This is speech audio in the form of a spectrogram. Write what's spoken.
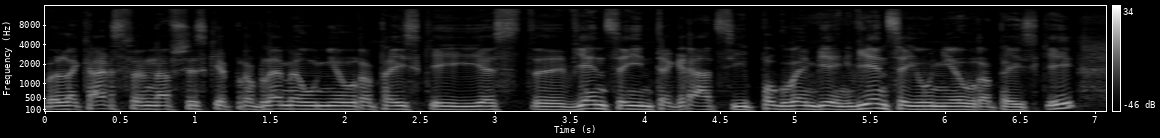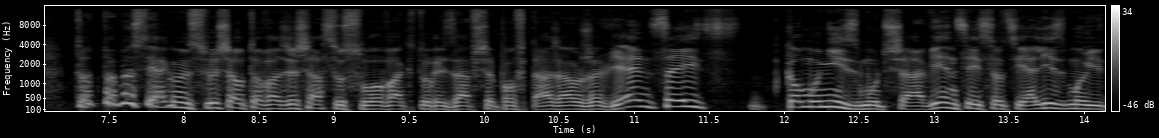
lekarstwem na wszystkie problemy Unii Europejskiej jest więcej integracji, pogłębień, więcej Unii Europejskiej, to po prostu jakbym słyszał towarzysza Susłowa, który zawsze powtarzał, że więcej komunizmu trzeba, więcej socjalizmu i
